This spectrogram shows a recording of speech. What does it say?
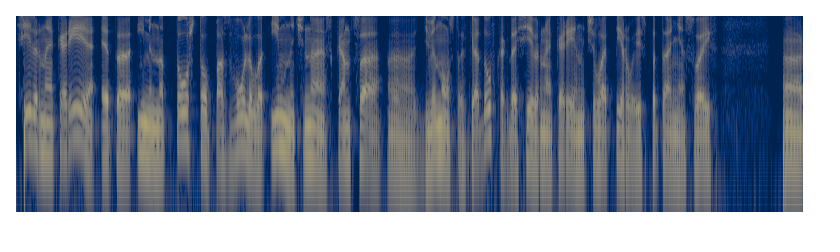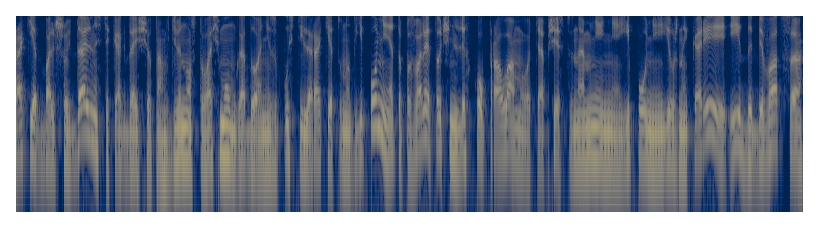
Северная Корея – это именно то, что позволило им, начиная с конца 90-х э, годов, когда Северная Корея начала первое испытание своих Э, ракет большой дальности, когда еще там в 98 году они запустили ракету над Японией, это позволяет очень легко проламывать общественное мнение Японии и Южной Кореи и добиваться,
